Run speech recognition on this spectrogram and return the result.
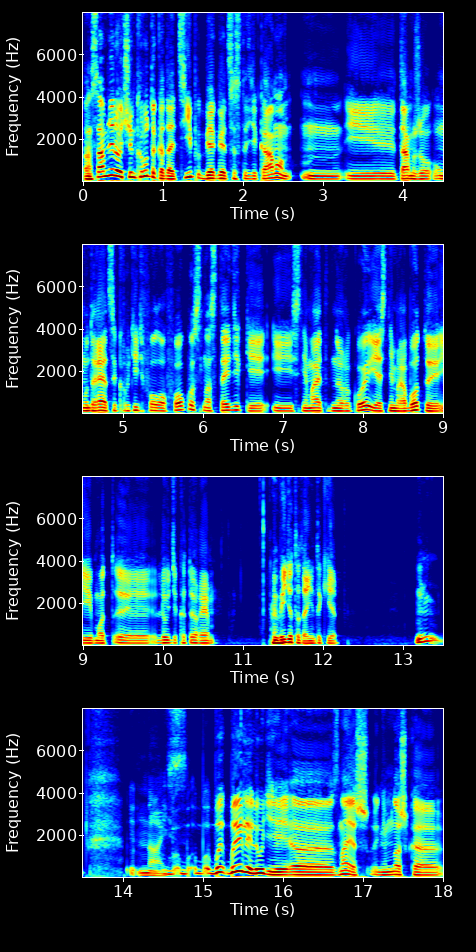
На самом деле очень круто, когда тип бегает со стедикамом м, и там же умудряется крутить follow фокус на стедике и снимает одной рукой. Я с ним работаю, и вот э, люди, которые видят это, они такие... «М, Nice. Б- б- Были люди, э, знаешь, немножко,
